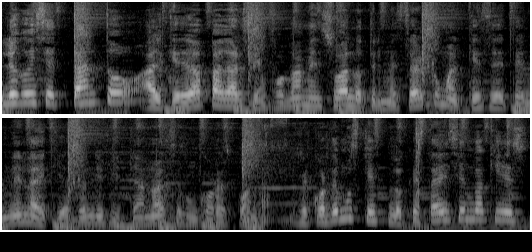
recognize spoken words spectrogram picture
Luego dice tanto al que deba pagarse en forma mensual o trimestral como al que se determine en la liquidación definitiva anual según corresponda. Recordemos que lo que está diciendo aquí es,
